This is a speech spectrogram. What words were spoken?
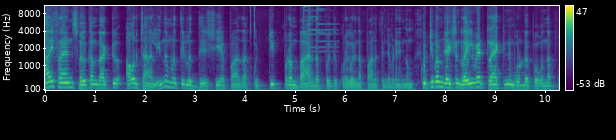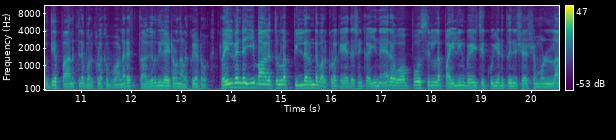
Hi friends welcome back to our channel ഇന്ന് നമ്മൾ എത്തിയുള്ള ദേശീയപാത കുറ്റിപ്പുറം ഭാരതപ്പുഴയ്ക്ക് കുറവ് വരുന്ന പാലത്തിന്റെ ഇവിടെ നിന്നും. കുറ്റിപ്പുറം ജംഗ്ഷൻ റെയിൽവേ ട്രാക്കിന് മുകളിലൂടെ പോകുന്ന പുതിയ പാലത്തിന്റെ വർക്കുകളൊക്കെ വളരെ തകൃതിയിലായിട്ടാണ് നടക്കുക കേട്ടോ റെയിൽവേന്റെ ഈ ഭാഗത്തുള്ള പില്ലറിന്റെ വർക്കുകളൊക്കെ ഏകദേശം കഴിഞ്ഞ് നേരെ ഓപ്പോസിറ്റുള്ള പൈലിംഗ് ഉപയോഗിച്ച് കുയ്യെടുത്തതിന് ശേഷമുള്ള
